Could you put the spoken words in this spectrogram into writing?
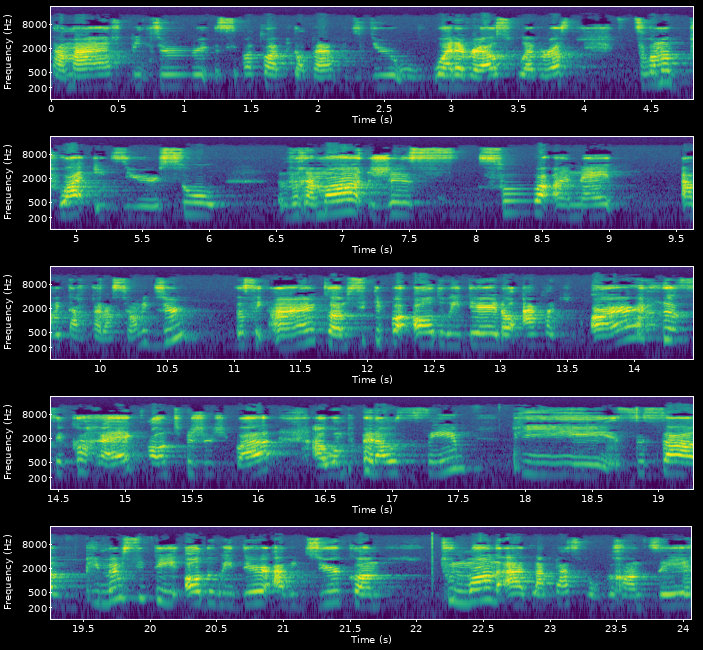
ta mère puis Dieu, c'est pas toi puis ton père puis Dieu ou whatever else, whoever else. C'est vraiment toi et Dieu. So, vraiment, juste sois honnête avec ta relation avec Dieu. Ça, c'est un. Comme si t'es pas all the way there, don't act like you are. c'est correct. On te juge pas. À one point, I the same. Puis, c'est ça. Puis, même si t'es all the way there avec Dieu, comme tout le monde a de la place pour grandir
